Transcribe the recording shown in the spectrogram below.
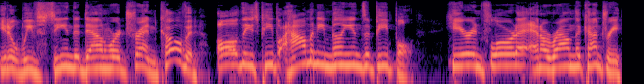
you know, we've seen the downward trend. COVID, all these people, how many millions of people here in Florida and around the country?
